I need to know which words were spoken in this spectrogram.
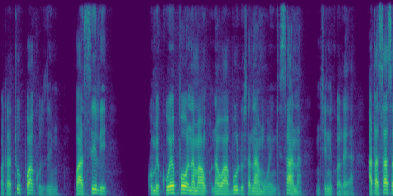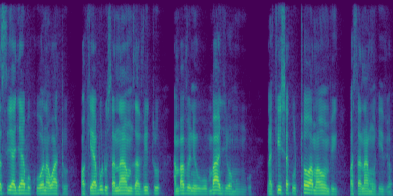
watatupwa kuzimu. Kwa asili kumekuwepo na, na waabudu sanamu wengi sana nchini korea. Hata sasa si ajabu kuona watu wakiabudu sanamu za vitu ambavyo ni uumbaji wa mungu na kisha kutoa maombi kwa sanamu hivyo.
